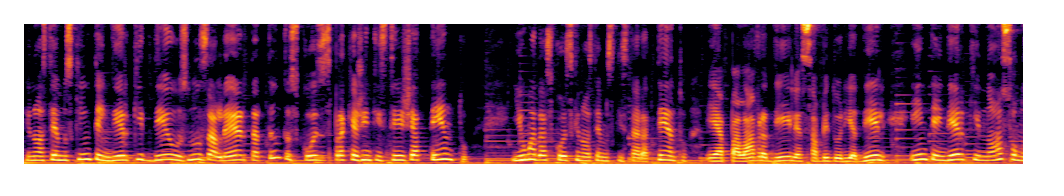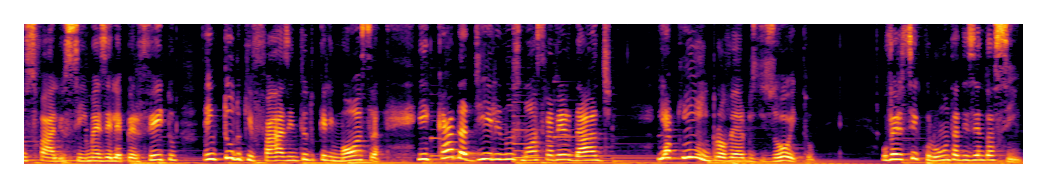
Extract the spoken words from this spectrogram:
que nós temos que entender que Deus nos alerta a tantas coisas para que a gente esteja atento. E uma das coisas que nós temos que estar atento é a palavra dele, a sabedoria dele e entender que nós somos falhos sim, mas ele é perfeito em tudo que faz, em tudo que ele mostra, e cada dia ele nos mostra a verdade. E aqui em Provérbios 18, o versículo 1 está dizendo assim:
